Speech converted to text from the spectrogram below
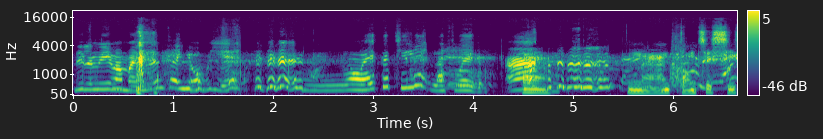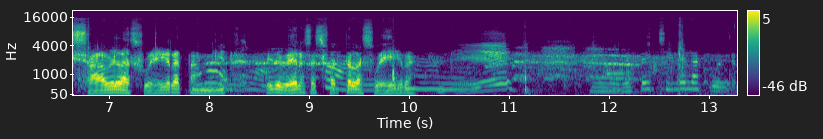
Dile, mi mamá me enseñó bien. No, este chile, la suegra. Ah, Ah, no, entonces sí sabe la suegra también. Y de veras, hace falta la suegra. No, este chile, la suegra.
